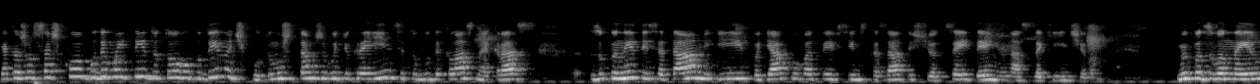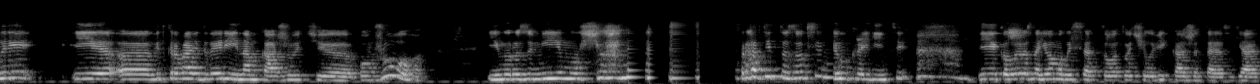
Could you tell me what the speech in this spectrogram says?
Я кажу, Сашко, будемо йти до того будиночку, тому що там живуть українці, то буде класно якраз зупинитися там і подякувати всім, сказати, що цей день у нас закінчено. Ми подзвонили і е, відкривають двері, і нам кажуть бонжур. І ми розуміємо, що Справді то зовсім не українці. І коли роззнайомилися, то, то чоловік каже: Та я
